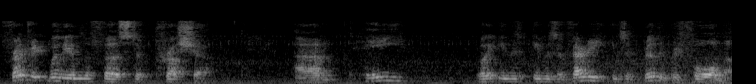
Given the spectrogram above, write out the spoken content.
Frederick William I of Prussia, um, he Well, he was, he was a very, he was a brilliant reformer,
